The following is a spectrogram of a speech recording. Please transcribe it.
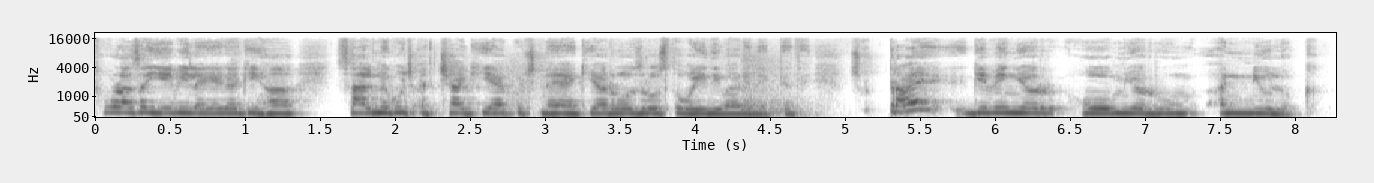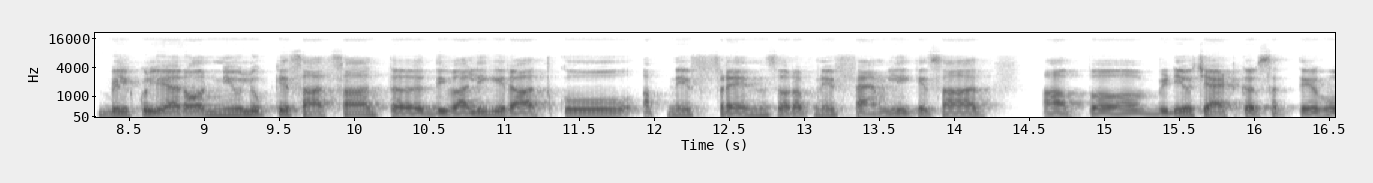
थोड़ा सा ये भी लगेगा कि हाँ साल में कुछ अच्छा किया, कुछ नया किया रोज़ रोज़ तो वही दीवारें देखते थे। So try giving your home your room a new look बिल्कुल यार, और न्यू लुक के साथ साथ दिवाली की रात को अपने फ्रेंड्स और अपने फैमिली के साथ आप वीडियो चैट कर सकते हो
